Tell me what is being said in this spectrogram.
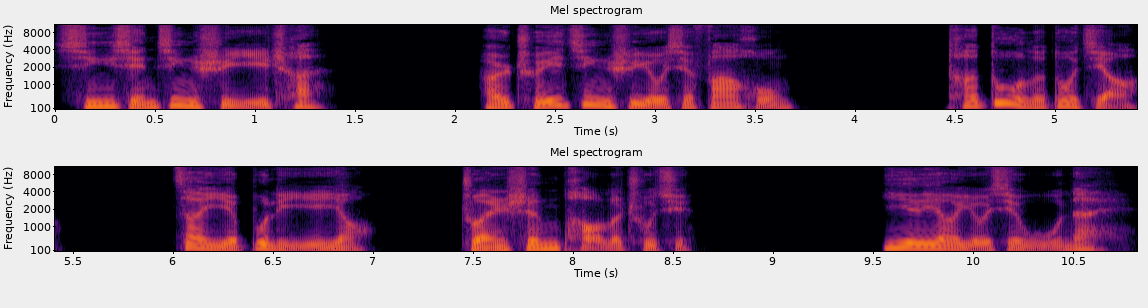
心弦竟是一颤，耳垂竟是有些发红。她跺了跺脚，再也不理叶耀，转身跑了出去。叶耀有些无奈，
